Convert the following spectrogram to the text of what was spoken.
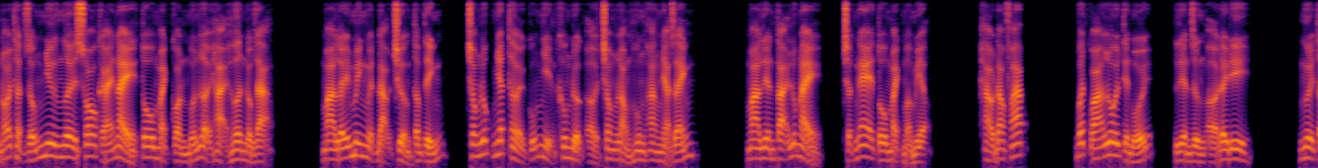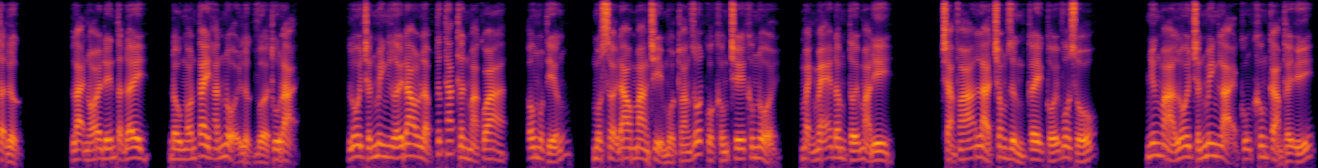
Nói thật giống như ngươi so cái này tô mạch còn muốn lợi hại hơn đồng dạng. Mà lấy minh nguyệt đạo trưởng tâm tính, trong lúc nhất thời cũng nhịn không được ở trong lòng hung hăng nhà ránh. Mà liền tại lúc này, chợt nghe tô mạch mở miệng. Hào đao pháp, bất quá lôi tiền bối, liền dừng ở đây đi. Ngươi tận lực lại nói đến tận đây, đầu ngón tay hắn nội lực vừa thu lại. Lôi chấn minh lưới đao lập tức thắt thân mà qua, ông một tiếng, một sợi đao mang chỉ một thoáng rốt cuộc khống chế không nổi, mạnh mẽ đâm tới mà đi. Chạm phá là trong rừng cây cối vô số. Nhưng mà lôi chấn minh lại cũng không cảm thấy ý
